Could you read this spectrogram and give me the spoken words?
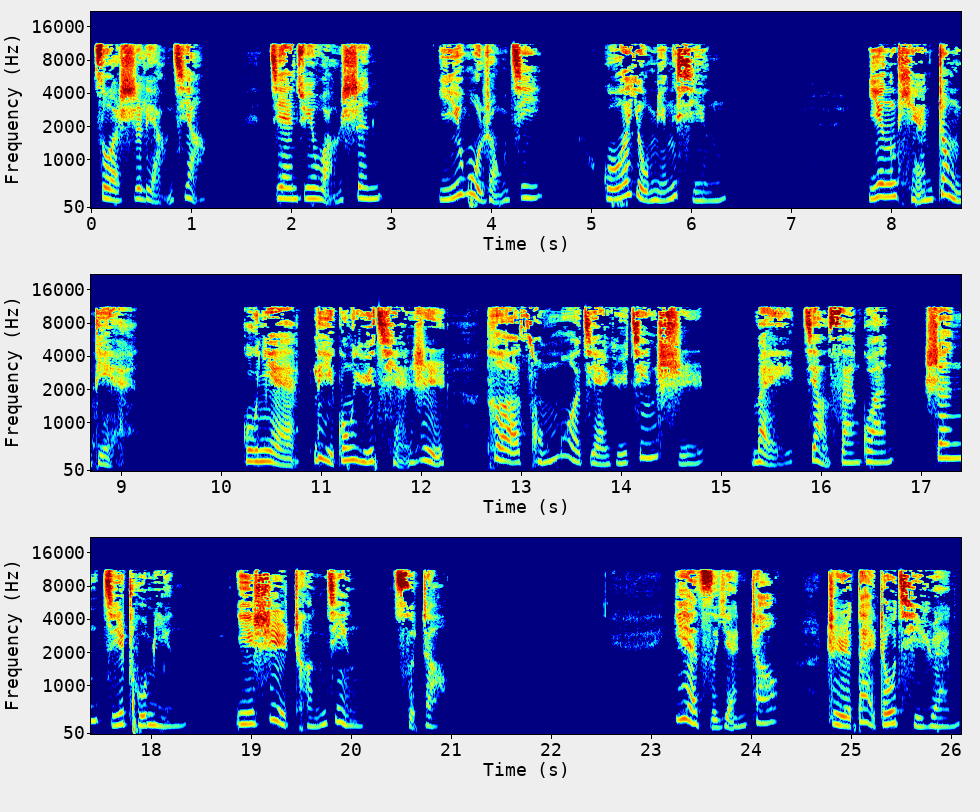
作诗良将，监军王申遗物容积，国有名行，应填重点。孤念立功于前日，特从末减于今时。美降三官，身即除名，以示诚敬。此诏。叶子延昭至代州起源，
